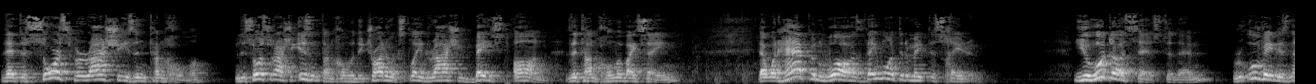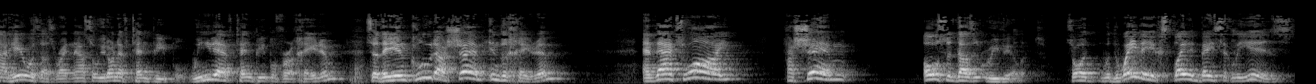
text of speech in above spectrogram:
that the source for Rashi is in Tanchuma. The source for Rashi isn't Tanchuma. They try to explain Rashi based on the Tanchuma by saying that what happened was they wanted to make the Chayrim. Yehuda says to them, Reuven is not here with us right now, so we don't have 10 people. We need to have 10 people for a Chayrim. So they include Hashem in the Chayrim. And that's why Hashem also doesn't reveal it. So the way they explain it basically is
